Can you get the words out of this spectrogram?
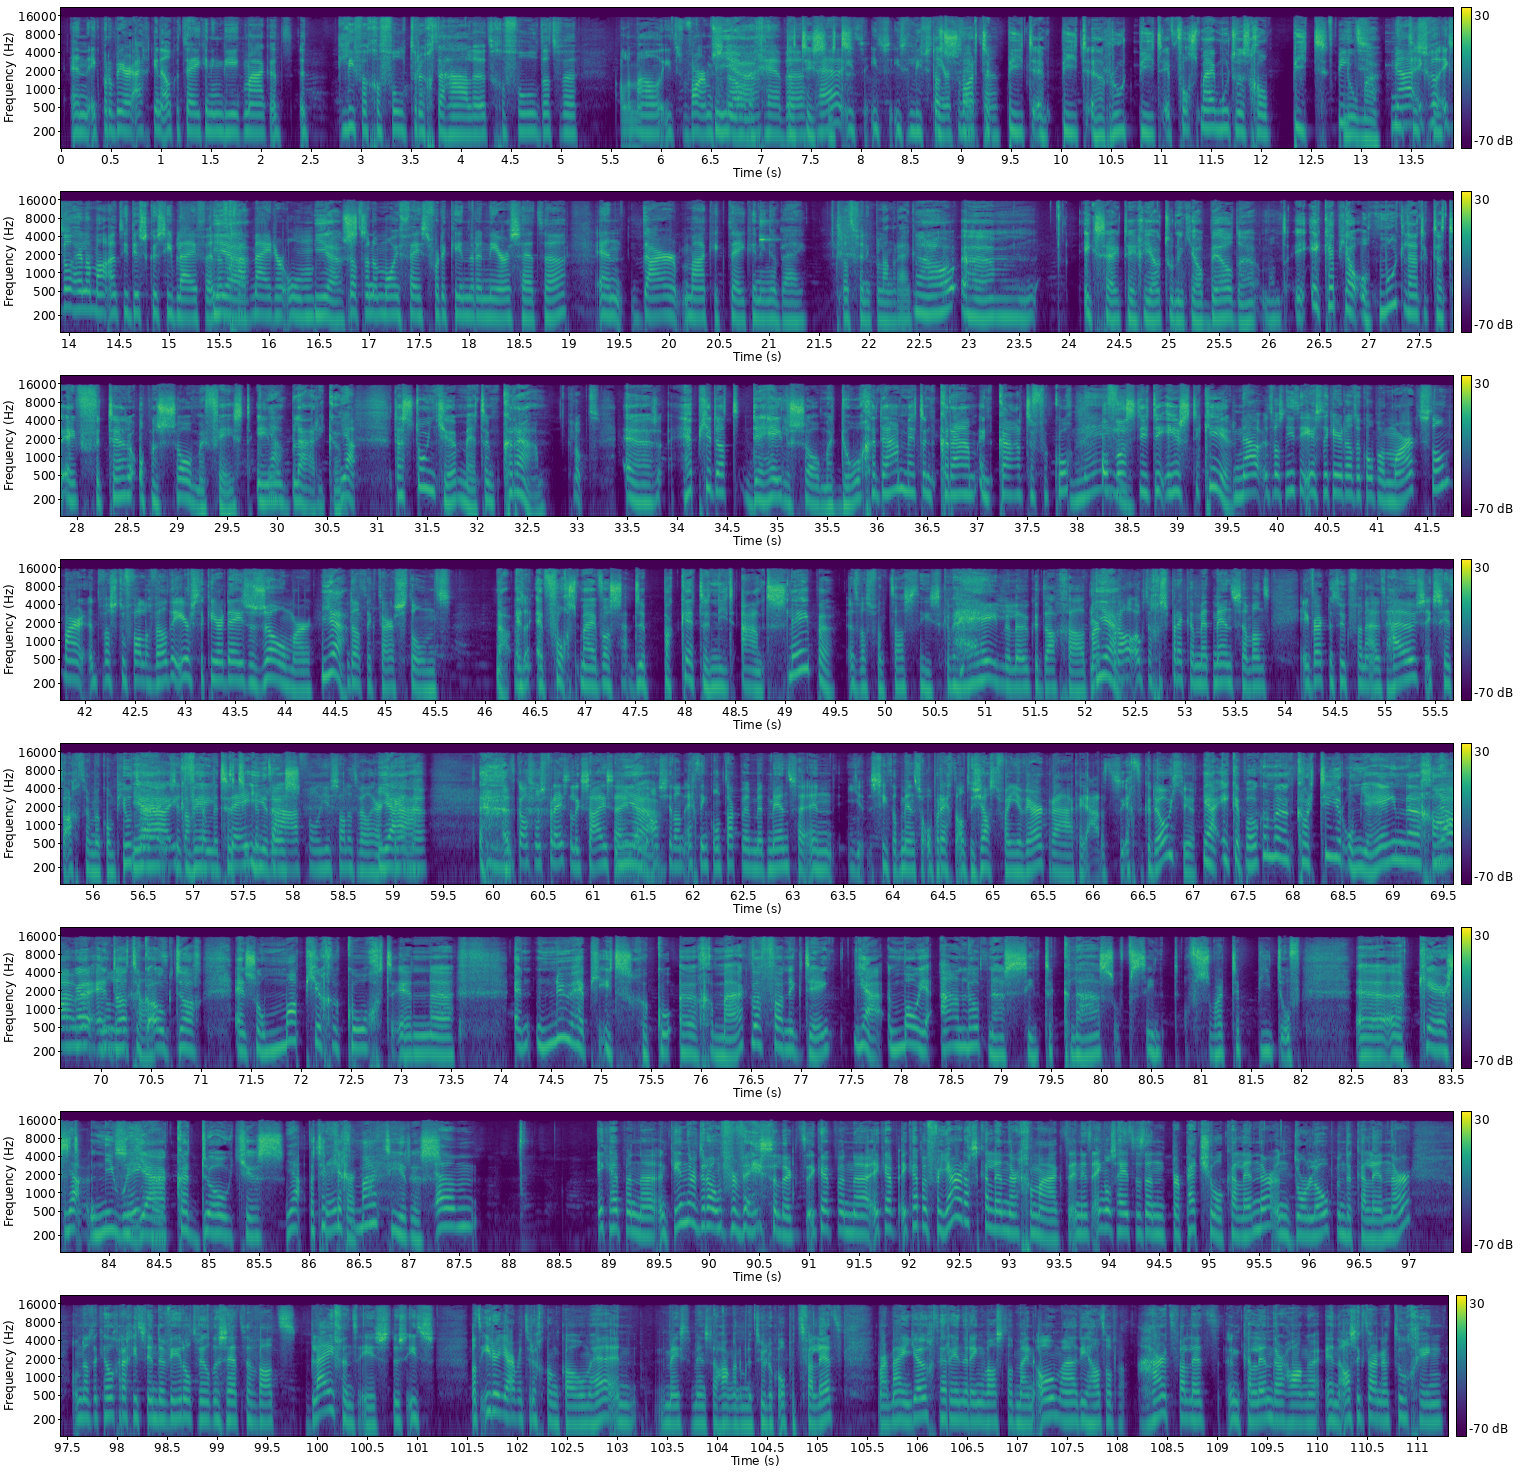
En ik probeer eigenlijk in elke tekening die ik maak... het, het lieve gevoel terug te halen. Het gevoel dat we allemaal iets warms Ja, nodig hebben. dat is hè? het. Iets, iets, iets liefs dat neerzetten. zwarte Piet en Piet en Roetpiet. Volgens mij moeten we het gewoon Piet, Piet. noemen. Nou, is ik wil, goed. ik wil helemaal uit die discussie blijven. En Ja. het gaat mij erom Juist. dat we een mooi feest voor de kinderen neerzetten. En daar maak ik tekeningen bij. Dat vind ik belangrijk. Nou, ehm, ik zei tegen jou toen ik jou belde... want ik heb jou ontmoet, laat ik dat even vertellen... op een zomerfeest in Ja. Blaricum. Ja. Daar stond je met een kraam. Klopt. Eh, heb je dat de hele zomer doorgedaan met een kraam en kaarten verkocht? Nee. Of was dit de eerste keer? Nou, het was niet de eerste keer dat ik op een markt stond... maar het was toevallig wel de eerste keer deze zomer Ja. dat ik daar stond. Nou, en, en volgens mij was de pakketten niet aan te slepen. Het was fantastisch. Ik heb een hele leuke dag gehad. Maar Ja. vooral ook de gesprekken met mensen. Want ik werk natuurlijk vanuit huis. Ik zit achter mijn computer. Ja, ik zit ik achter mijn het, tekentafel. Je zal het wel herkennen. Het kan soms vreselijk saai zijn. Ja. En als je dan echt in contact bent met mensen... en je ziet dat mensen oprecht enthousiast van je werk raken... ja, dat is echt een cadeautje. Ja, ik heb ook een, kwartier om je heen eh, gehangen. Ja, en dat ik ook dacht. En zo'n mapje gekocht. En, eh, en nu heb je iets eh, gemaakt waarvan ik denk. Ja, een mooie aanloop naar Sinterklaas of, Sint, of Zwarte Piet of kerst, Ja, nieuwe jaar, cadeautjes. Ja, Wat heb je gemaakt, Iris? Ehm, ik heb een, eh, een kinderdroom verwezenlijkt. Ik heb, een, eh, ik, heb, ik heb een verjaardagskalender gemaakt. In het Engels heet het een perpetual calendar, een doorlopende kalender omdat ik heel graag iets in de wereld wilde zetten wat blijvend is. Dus iets wat ieder jaar weer terug kan komen. Hè? En de meeste mensen hangen hem natuurlijk op het toilet. Maar mijn jeugdherinnering was dat mijn oma... die had op haar toilet een kalender hangen. En als ik daar naartoe ging...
